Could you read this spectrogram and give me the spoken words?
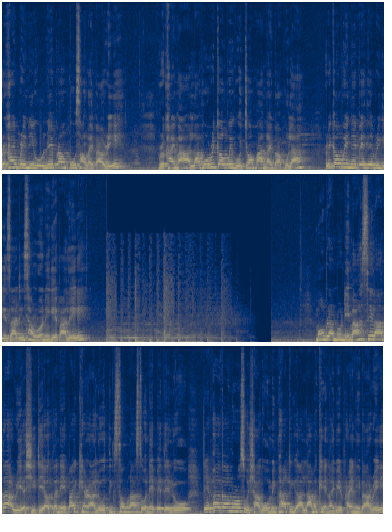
ရခိုင်ပရီနီကိုလွေပြောင်းပိုးဆောင်လိုက်ပါရယ် ရခိုင်မှာလာဖိုရီကောက်ပွဲကိုကြောင်းပနိုင်ပါဘူးလားရီကောက်ပွဲနဲ့ပဲသေးရီကဇာတိဆောင်ရောနေခဲ့ပါလေမွန်ဘရာနိုနီမှာဆီလာသားအရေအရှိတယောက်တနေပိုက်ခင်ရာလို့တီဆုံလာစော်နေပဲတဲ့လို့တေဖာကောင်းရောဆိုရှာကိုမင်းဖာတီကလာမခင်နိုင်ပဲဖရိုင်းနေပါရယ်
